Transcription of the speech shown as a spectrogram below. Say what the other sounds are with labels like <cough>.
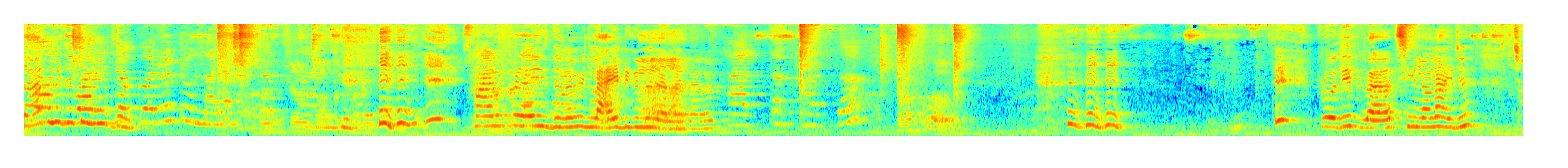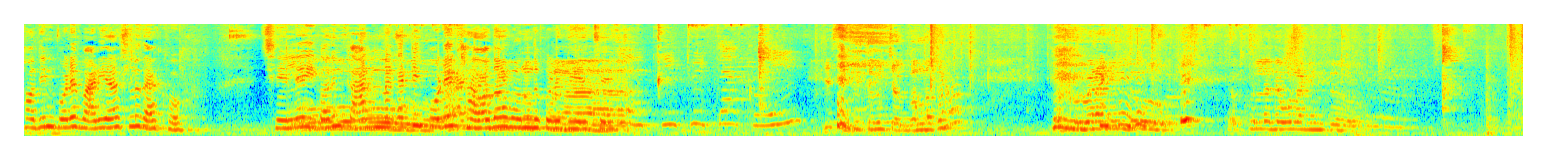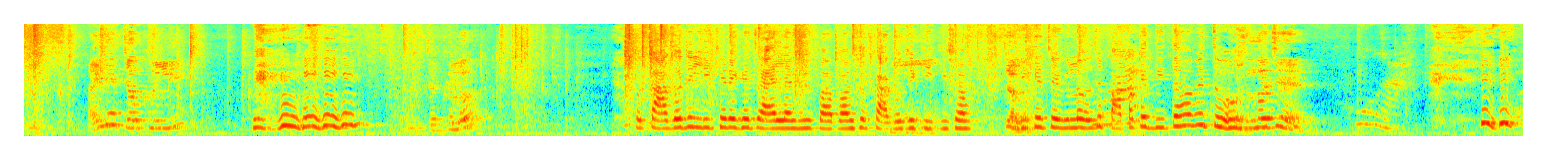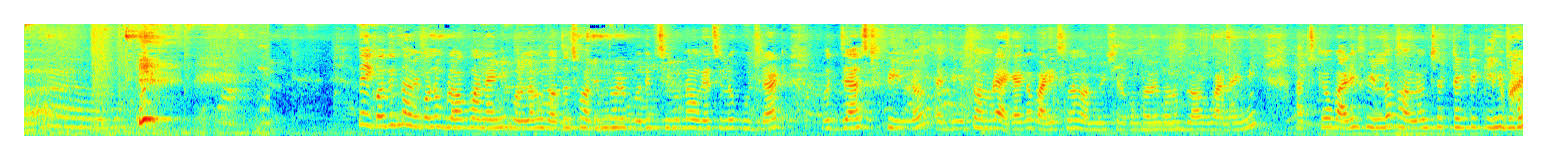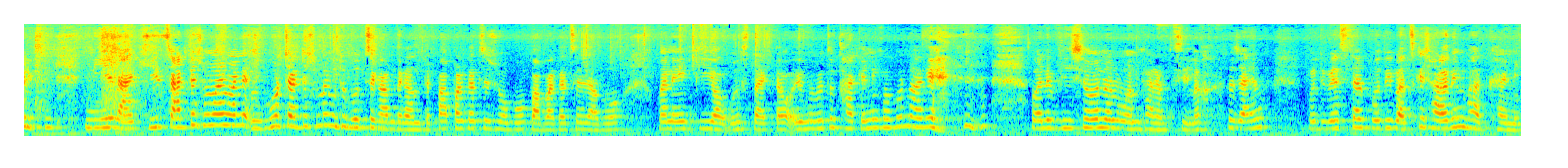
দাঁত মুখ সারপ্রাইজ দেবে, আমি লাইটগুলো জ্বালাই প্রদীপ ছিল না, এই যে ছদিন পরে বাড়ি আসলো, দেখো। ছেলে এই কদিন কান্নাকাটি করে খাওয়া দাওয়া বন্ধ করে দিয়েছে। চোখ বন্ধ করো। না কিন্তু, চোখ খুললে দেবো না কিন্তু। এই যে চোখ খুললি? <laughs> চোখ খুলো। ও কাগজে লিখে রেখেছে আই লাভ ইউ পাপা। সব কাগজে কি কি সব লিখেছে এগুলো? বলছে পাপাকে দিতে হবে তো। পছন্দ হচ্ছে? <laughs> তো এই কদিন তো আমি কোনো ব্লগ বানাইনি, বললাম গত ছ দিন ধরে প্রদীপ ছিল না ও গেছিল গুজরাট, ও জাস্ট ফিরলো। যেহেতু আমরা একা একা বাড়ি ছিলাম, আমি সেরকমভাবে কোনো ব্লগ বানাইনি। আজকেও বাড়ি ফিরলো, ভাবলাম ছোট্ট একটা ক্লিপ আর কি নিয়ে রাখি। চারটের সময় মানে ভোর চারটের সময় উঠে পড়ছে কাঁদতে কাঁদতে। পাপার কাছে শোবো, পাপার কাছে যাব মানে কি অবস্থা একটা, ওইভাবে তো থাকেনি কখনো আগে। মানে ভীষণ ওর মন খারাপ ছিল। তো যাই হোক প্রদীপ আর প্রদীপ আজকে সারাদিন ভাত খায়নি।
